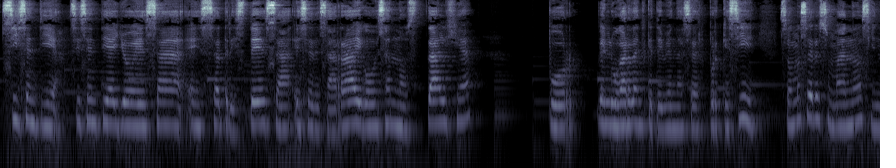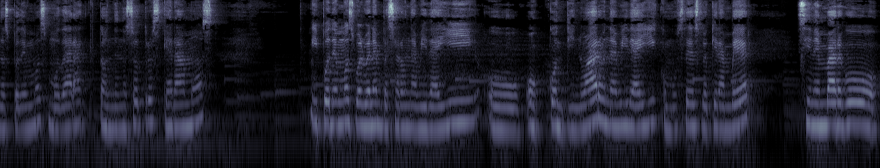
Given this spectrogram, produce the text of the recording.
Sí sentía, sí sentía yo esa, esa tristeza, ese desarraigo, esa nostalgia por el lugar en el que te vio nacer. Porque sí, somos seres humanos y nos podemos mudar a donde nosotros queramos y podemos volver a empezar una vida ahí o, o continuar una vida ahí, como ustedes lo quieran ver. Sin embargo,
